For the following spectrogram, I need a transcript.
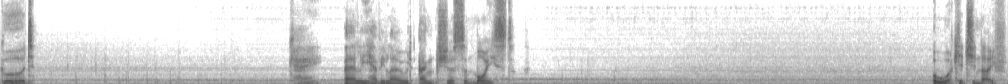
Good. Okay. Fairly heavy load. Anxious and moist. Oh, a kitchen knife.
